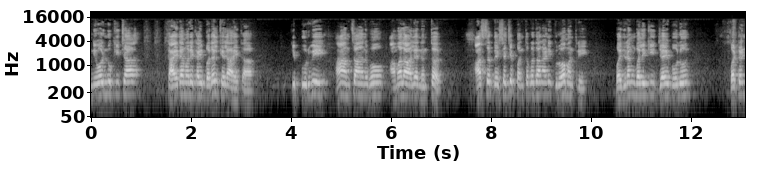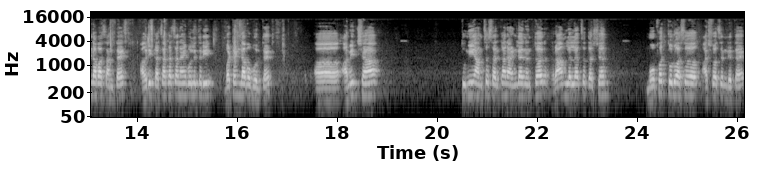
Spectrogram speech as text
निवडणुकीच्या कायद्यामध्ये काही बदल केला आहे का? की पूर्वी हा आमचा अनुभव आम्हाला आल्यानंतर आज तर देशाचे पंतप्रधान आणि गृहमंत्री बजरंग बली की जय बोलून बटन डाबा सांगतायत. अगदी कचा नाही बोलले तरी बटन डाबा बोलतायत. अमित शहा तुम्ही आमचं सरकार आणल्यानंतर रामलल्लाचं दर्शन मोफत करू असं आश्वासन देत आहेत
